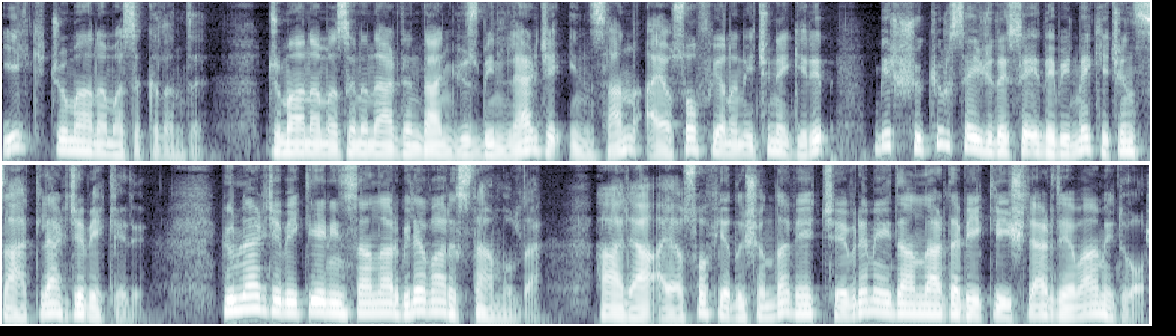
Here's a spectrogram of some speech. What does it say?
ilk cuma namazı kılındı. Cuma namazının ardından yüz binlerce insan Ayasofya'nın içine girip bir şükür secdesi edebilmek için saatlerce bekledi. Günlerce bekleyen insanlar bile var İstanbul'da. Hala Ayasofya dışında ve çevre meydanlarda bekleyişler devam ediyor.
